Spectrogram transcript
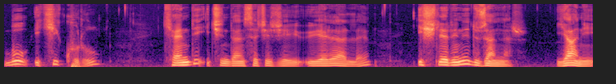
bu iki kurul kendi içinden seçeceği üyelerle işlerini düzenler. Yani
